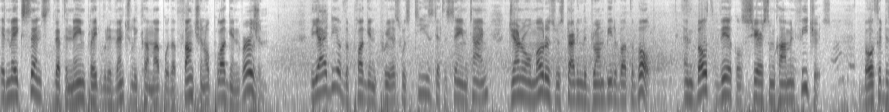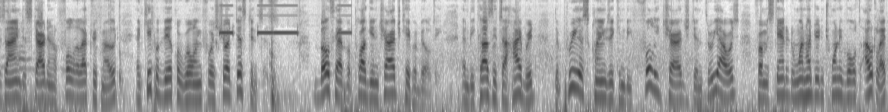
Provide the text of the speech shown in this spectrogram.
it makes sense that the nameplate would eventually come up with a functional plug in version. The idea of the plug in Prius was teased at the same time General Motors was starting the drumbeat about the Volt, and both vehicles share some common features. Both are designed to start in a full electric mode and keep a vehicle rolling for short distances. Both have a plug-in charge capability, and because it's a hybrid, the Prius claims it can be fully charged in 3 hours from a standard 120 volt outlet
